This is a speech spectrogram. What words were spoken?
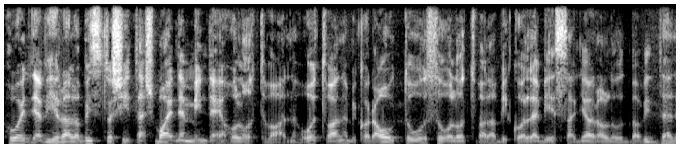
Hogy de viral a biztosítás majdnem mindenhol ott van. Ott van, amikor autózol, ott van, amikor lemész a nyaralódba, minden.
